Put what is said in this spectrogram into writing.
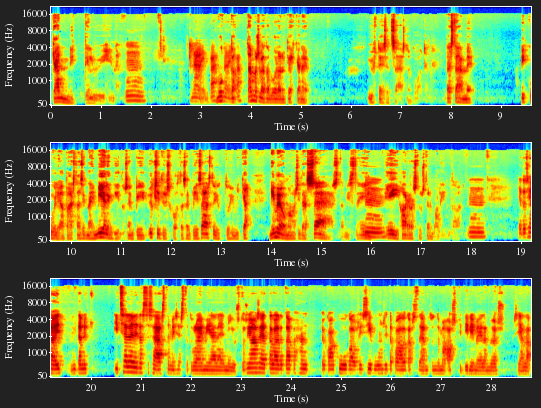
kännittelyihin. Mm. Näinpä, Mutta näinpä. tämmöisillä tavoilla nyt ehkä ne yhteiset säästön kohteet. Tästähän me pikkuhiljaa päästään sitten näihin mielenkiintoisempiin, yksityiskohtaisempiin säästöjuttuihin, mikä nimenomaan on sitä säästämistä, ei, mm. ei harrastusten valintaa. Mm. Ja tosiaan, mitä nyt itselleni tästä säästämisestä tulee mieleen, niin just tosiaan se, että laitetaan vähän joka kuukausi sivuun sitä palkasta, ja nyt on tämä aspitili meillä myös siellä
